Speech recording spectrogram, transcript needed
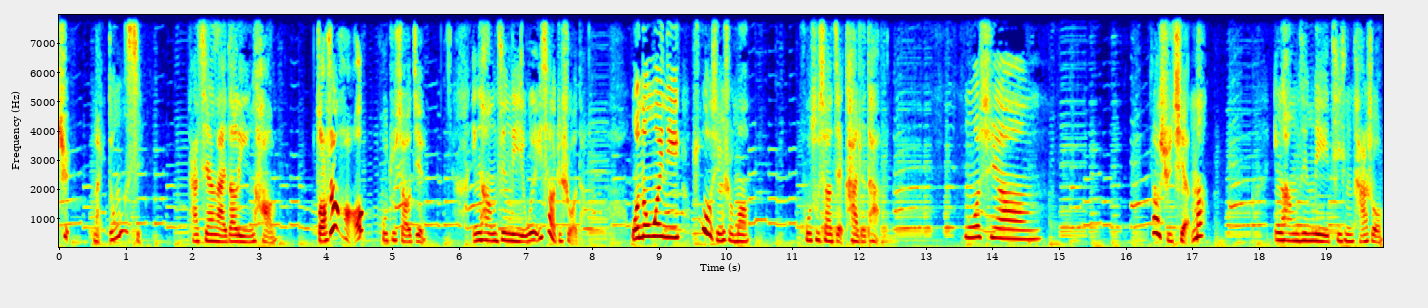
去。买东西，他先来到了银行。早上好，糊涂小姐。银行经理微笑着说道：“我能为你做些什么？”糊涂小姐看着他，我想要取钱吗？银行经理提醒他说：“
